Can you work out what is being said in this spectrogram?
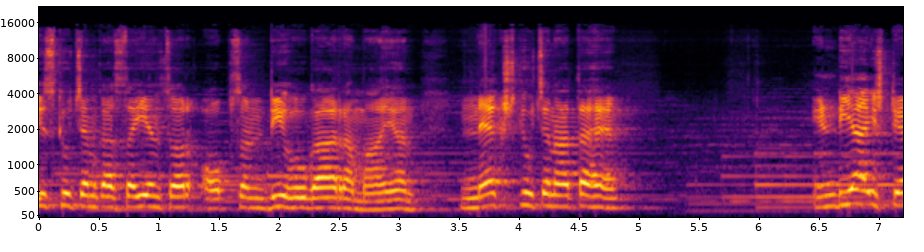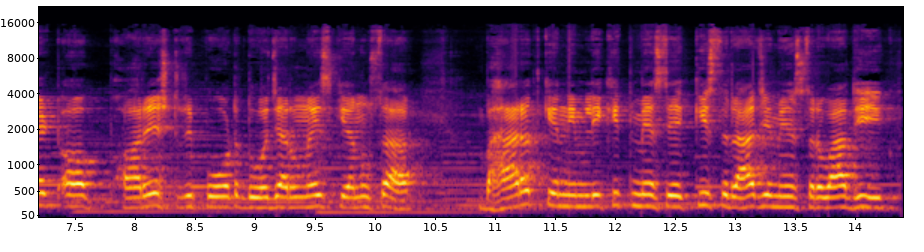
इस क्वेश्चन का सही आंसर ऑप्शन डी होगा रामायण। नेक्स्ट क्वेश्चन आता है, India state of forest report 2019 के अनुसार, भारत के निम्नलिखित में से किस राज्य में सर्वाधिक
